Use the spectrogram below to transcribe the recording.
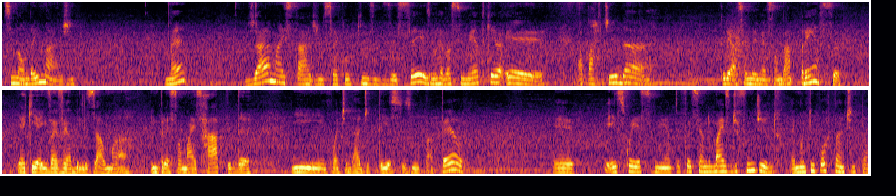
se não da imagem. Né? Já mais tarde, no século XV e XVI, no Renascimento, que é, é a partir da criação da invenção da prensa, e aqui aí vai viabilizar uma impressão mais rápida e em quantidade de textos no papel, é, esse conhecimento foi sendo mais difundido. É muito importante, então,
